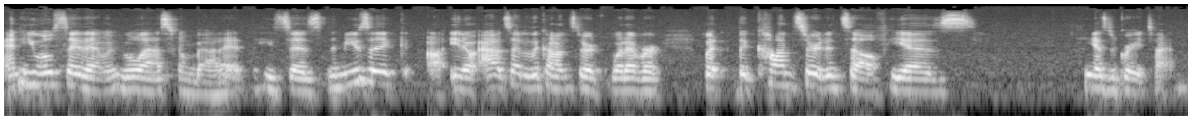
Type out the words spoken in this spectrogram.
and he will say that when people ask him about it. He says the music, uh, you know, outside of the concert, whatever, but the concert itself, he has he has a great time.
